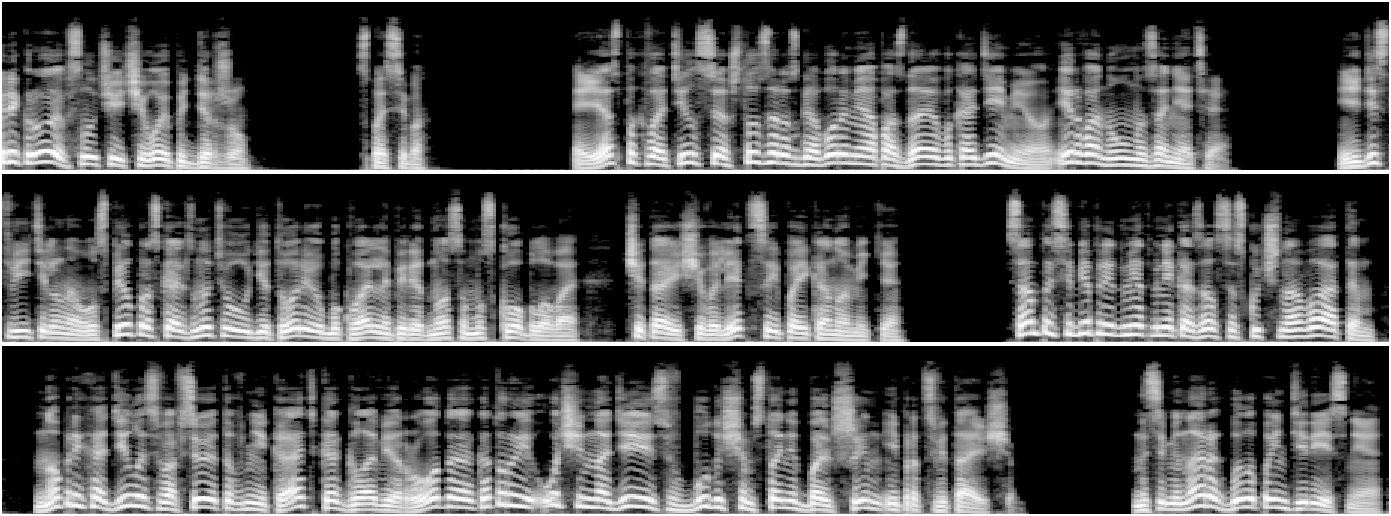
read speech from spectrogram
Прикрою, в случае чего и поддержу. Спасибо. Я спохватился, что за разговорами опоздаю в академию, и рванул на занятия. И действительно, успел проскользнуть в аудиторию буквально перед носом у Скоблова, читающего лекции по экономике. Сам по себе предмет мне казался скучноватым, но приходилось во все это вникать как главе рода, который, очень надеюсь, в будущем станет большим и процветающим. На семинарах было поинтереснее,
